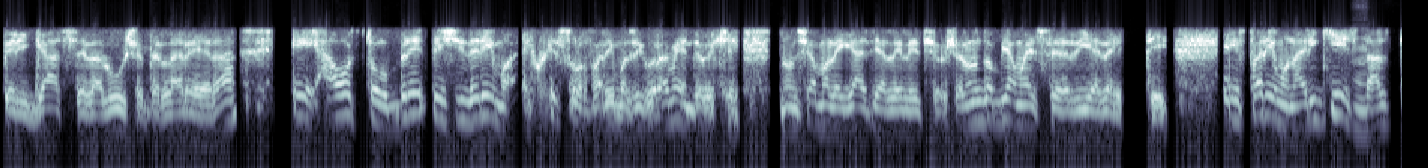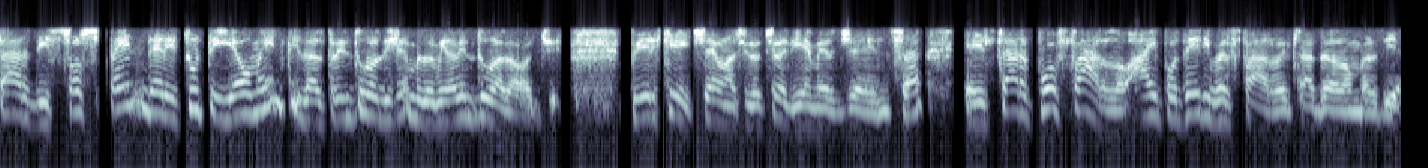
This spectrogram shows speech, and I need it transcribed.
per il gas e la luce per l'ARERA e a ottobre decideremo, e questo lo faremo sicuramente perché non siamo legati alle elezioni, cioè non dobbiamo essere rieletti e faremo una richiesta mm. al TAR di sospendere tutti gli aumenti dal 31 dicembre 2021 ad oggi perché c'è una situazione di emergenza e il TAR può farlo, ha i poteri per farlo il TAR della Lombardia.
